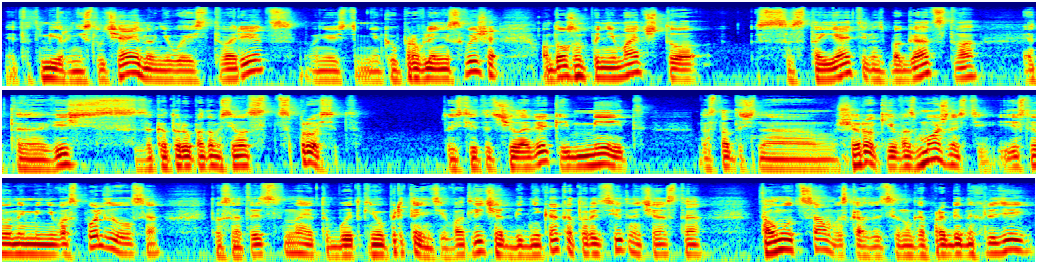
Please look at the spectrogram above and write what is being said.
этот мир не случайно, у него есть Творец, у него есть некое управление свыше, он должен понимать, что состоятельность, богатство – это вещь, за которую потом с него спросят. То есть этот человек имеет достаточно широкие возможности. Если он ими не воспользовался, то, соответственно, это будет к нему претензии. В отличие от бедняка, который действительно часто... Талмуд сам высказывается иногда про бедных людей.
